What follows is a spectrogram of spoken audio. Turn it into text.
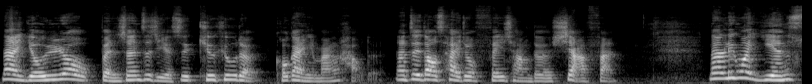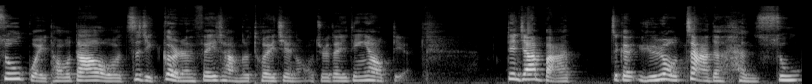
那鱿鱼肉本身自己也是 Q Q 的，口感也蛮好的。那这道菜就非常的下饭。那另外盐酥鬼头刀，我自己个人非常的推荐哦，我觉得一定要点。店家把这个鱼肉炸得很酥，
